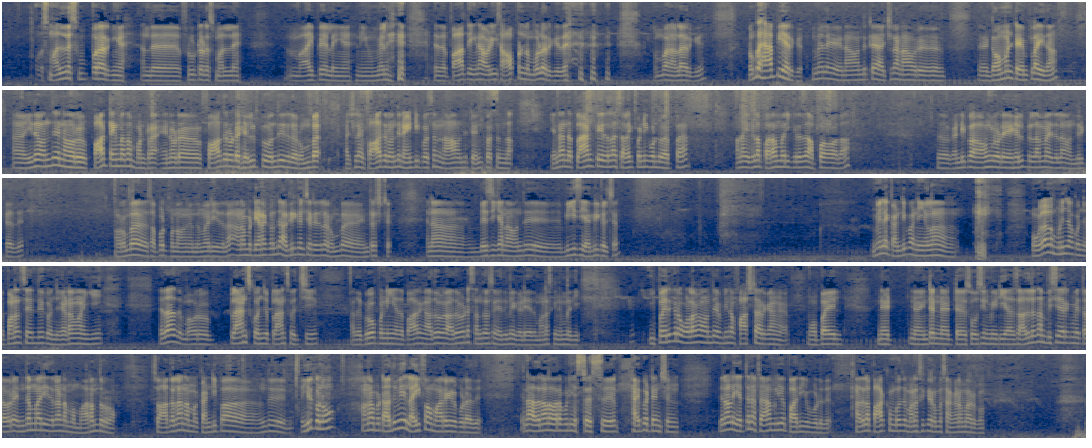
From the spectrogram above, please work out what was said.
ஸ்மெல்லு சூப்பராக இருக்குங்க அந்த ஃப்ரூட்டோட ஸ்மெல்லு வாய்ப்பே இல்லைங்க. நீங்கள் உண்மையிலே இதை பார்த்தீங்கன்னா அப்படியே சாப்பிட்ணும் போல இருக்குது ரொம்ப நல்லா இருக்குது ரொம்ப ஹாப்பியாக இருக்குது உண்மையிலே நான் வந்துட்டு ஆக்சுவலாக நான் ஒரு கவர்மெண்ட் எம்ப்ளாயி தான். இதை வந்து நான் ஒரு பார்ட் டைமாக தான் பண்ணுறேன் என்னோடய ஃபாதரோட ஹெல்ப் வந்து இதில் ரொம்ப. ஆக்சுவலாக என் ஃபாதர் வந்து 90% பர்சன்ட் நான் வந்து டென் பர்சன்ட் தான். ஏன்னா அந்த பிளான்ட்டு இதெல்லாம் செலக்ட் பண்ணி கொண்டு வைப்பேன். ஆனால் இதெல்லாம் பராமரிக்கிறது அப்பாவாக தான் ஸோ கண்டிப்பாக அவங்களோட ஹெல்ப் இல்லாமல் இதெல்லாம் வந்திருக்காது. ரொம்ப சப்போர்ட் பண்ணுவாங்க இந்த மாதிரி இதெல்லாம். ஆனால் பட் எனக்கு வந்து அக்ரிகல்ச்சர் இதில் ரொம்ப இன்ட்ரெஸ்ட்டு ஏன்னா பேசிக்காக நான் வந்து பிஎஸ்சி அக்ரிகல்ச்சர் உண்மையிலே கண்டிப்பாக நீங்களாம் உங்களால் முடிஞ்சால் கொஞ்சம் பணம் சேர்த்து கொஞ்சம் இடம் வாங்கி ஏதாவது ஒரு பிளான்ஸ் கொஞ்சம் பிளான்ஸ் வச்சு அதை க்ரோ பண்ணி அதை பாருங்கள் அது அதோட சந்தோஷம் எதுவுமே கிடையாது. மனசுக்கு நிம்மதி. இப்போ இருக்கிற உலகம் வந்து எப்படின்னா ஃபாஸ்ட்டாக இருக்காங்க. Mobile net internet social medias அதில் தான் பிஸியாக இருக்குமே தவிர இந்த மாதிரி இதெல்லாம் நம்ம மறந்துடுறோம். ஸோ அதெல்லாம் நம்ம கண்டிப்பாக வந்து இருக்கணும். ஆனால் பட் அதுவே லைஃபாக மாறிடக்கூடாது ஏன்னா அதனால் வரக்கூடிய ஸ்ட்ரெஸ்ஸு ஹைப்பர் டென்ஷன் இதனால் எத்தனை ஃபேமிலியோ பாதிக்கப்படுது அதெல்லாம் பார்க்கும்போது மனசுக்கே ரொம்ப சங்கடமாக இருக்கும்.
